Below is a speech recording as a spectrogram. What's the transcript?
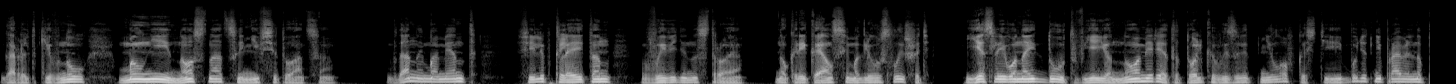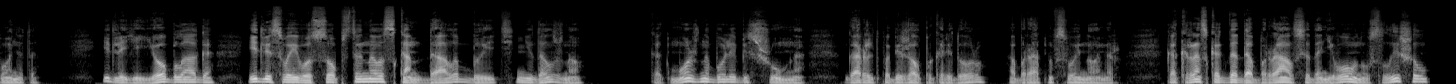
Гарольд кивнул, молниеносно оценив ситуацию. В данный момент Филипп Клейтон выведен из строя, но крик Элси могли услышать. Если его найдут в ее номере, это только вызовет неловкость и будет неправильно понято. И для ее блага, и для своего собственного скандала быть не должно. Как можно более бесшумно Гарольд побежал по коридору обратно в свой номер. Как раз когда добрался до него, он услышал,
